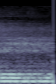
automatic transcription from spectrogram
Amen.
